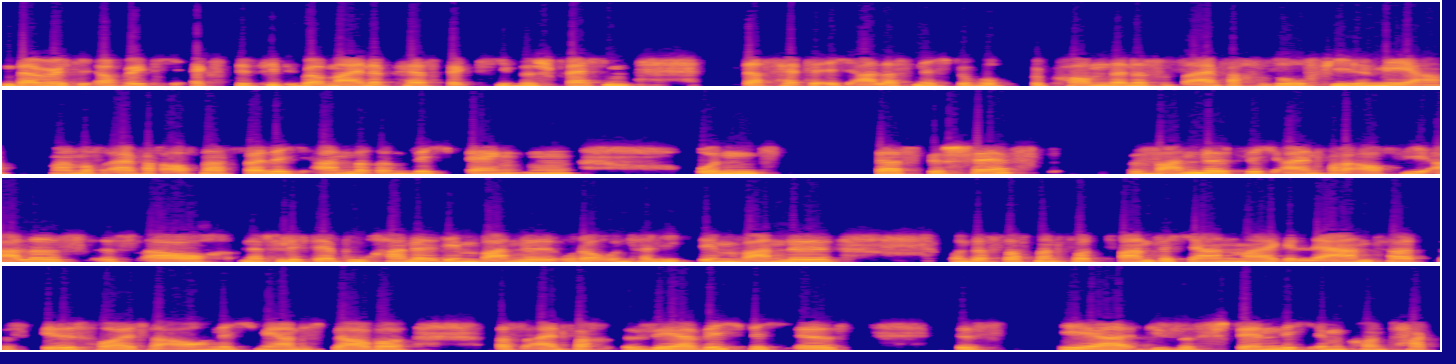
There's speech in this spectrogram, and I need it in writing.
Und da möchte ich auch wirklich explizit über meine Perspektive sprechen. Das hätte ich alles nicht gewuppt bekommen, denn es ist einfach so viel mehr. Man muss einfach aus einer völlig anderen Sicht denken und das Geschäft wandelt sich einfach auch wie alles, ist auch natürlich der Buchhandel dem Wandel oder unterliegt dem Wandel. Und das, was man vor 20 Jahren mal gelernt hat, das gilt heute auch nicht mehr. Und ich glaube, was einfach sehr wichtig ist, ist eher dieses ständig im Kontakt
